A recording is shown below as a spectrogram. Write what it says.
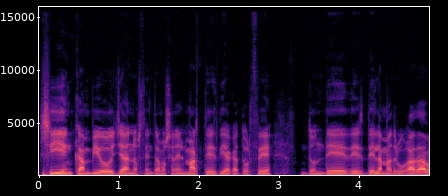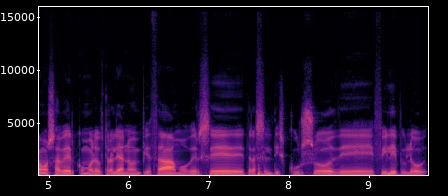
Si en cambio ya nos centramos en el martes, día 14, donde desde la madrugada vamos a ver cómo el australiano empieza a moverse tras el discurso de Philip Lowe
